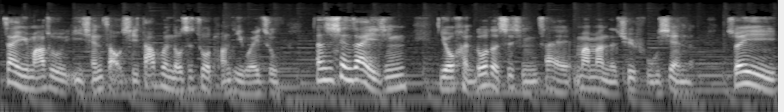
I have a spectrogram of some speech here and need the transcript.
在于马祖以前早期大部分都是做团体为主，但是现在已经有很多的事情在慢慢的去浮现了，所以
